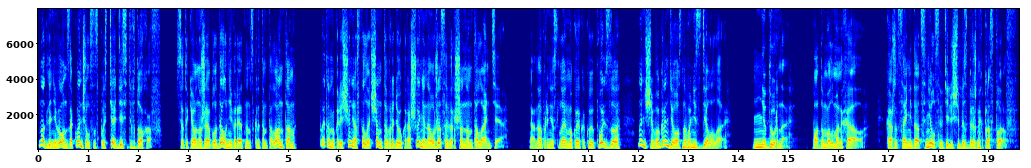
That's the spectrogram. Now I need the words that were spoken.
но для него он закончился спустя 10 вдохов. все таки он уже обладал невероятным скрытым талантом, поэтому крещение стало чем-то вроде украшения на уже совершенном таланте. Оно принесло ему кое-какую пользу, но ничего грандиозного не сделало. «Недурно», — подумал Манхао. «Кажется, я недооценил святилище безбрежных просторов».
